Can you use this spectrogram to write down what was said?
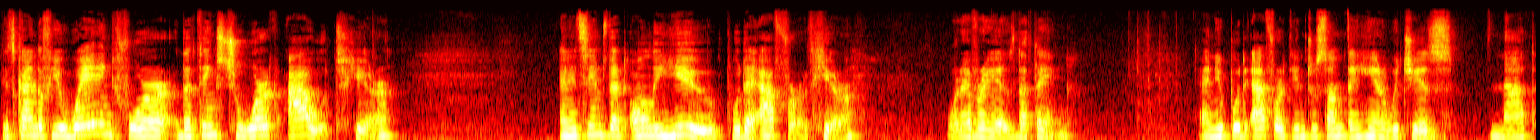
It's kind of you waiting for the things to work out here. And it seems that only you put the effort here, whatever is the thing. And you put effort into something here which is not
